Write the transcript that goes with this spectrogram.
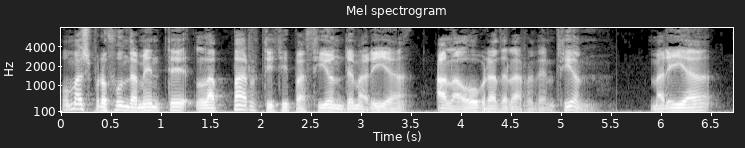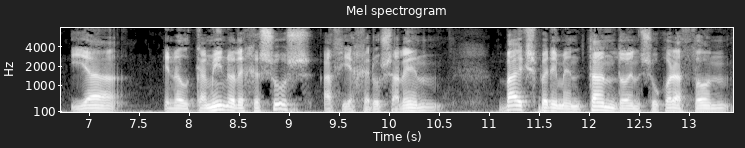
o más profundamente la participación de María a la obra de la redención. María, ya en el camino de Jesús hacia Jerusalén, va experimentando en su corazón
